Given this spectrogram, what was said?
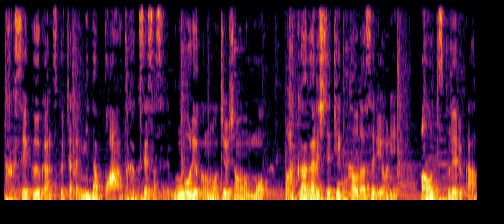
覚醒空間作っちゃってみんなバーンと覚醒させて、能力もモチベーションももう爆上がりして結果を出せるように場を作れるか？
